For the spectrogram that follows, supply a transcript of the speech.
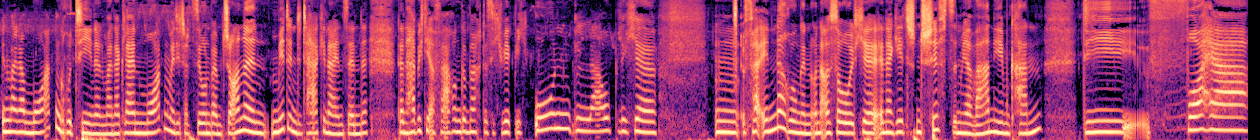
in meiner Morgenroutine, in meiner kleinen Morgenmeditation beim Journalen mit in den Tag hineinsende, dann habe ich die Erfahrung gemacht, dass ich wirklich unglaubliche mm, Veränderungen und auch solche energetischen Shifts in mir wahrnehmen kann, die vorher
